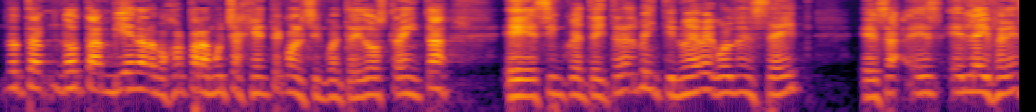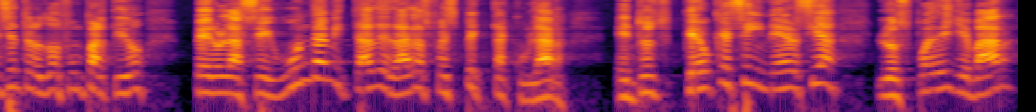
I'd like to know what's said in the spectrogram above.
no tan, no tan bien a lo mejor para mucha gente con el 52-30, eh, 53-29 Golden State. Esa es, es la diferencia entre los dos fue un partido, pero la segunda mitad de Dallas fue espectacular. Entonces creo que esa inercia los puede llevar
